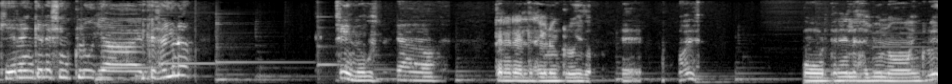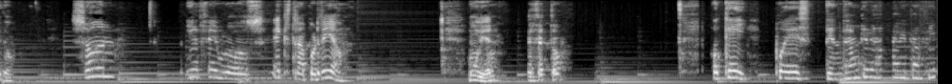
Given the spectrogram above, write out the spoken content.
¿Quieren que les incluya el desayuno? Sí, me gustaría tener el desayuno incluido. Eh, pues, por tener el desayuno incluido. Son 10 euros extra por día. Muy bien, perfecto. Ok, pues tendrán que dejar la habitación.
